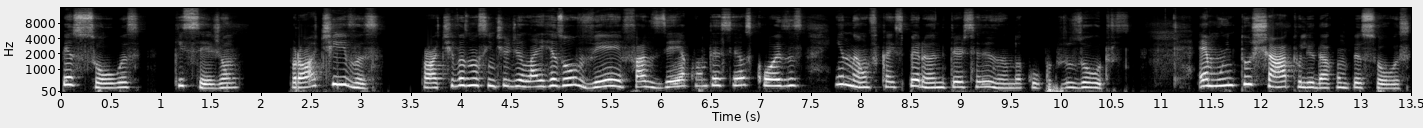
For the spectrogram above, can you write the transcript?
pessoas que sejam proativas. Proativas no sentido de ir lá e resolver, fazer acontecer as coisas e não ficar esperando e terceirizando a culpa para os outros. É muito chato lidar com pessoas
